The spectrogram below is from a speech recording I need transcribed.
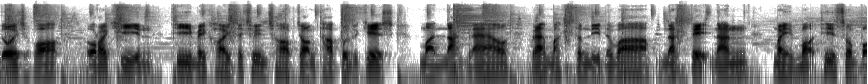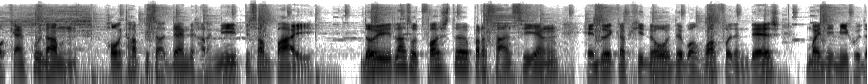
โดยเฉพาะโรอยคีนที่ไม่ค่อยจะชื่นชอบจอมทัพโปรตุเกสมานานแล้ว และมักจะตำหนินะว่านักเตะนั้นไม่เหมาะที่สวมปลอกแขนผู้นำของทัพปีศาจแดงในครั้งนี้ที่ซ้ำไปโดยล่าสุดฟอสเตอร์ประสานเสียง เห็นด้วยกับฮิโน่โดยบอกว่าเฟอร์นันเดสไม่ได้มีคุณ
